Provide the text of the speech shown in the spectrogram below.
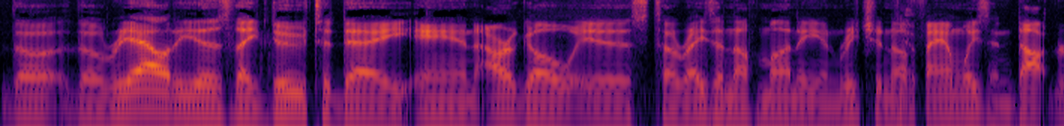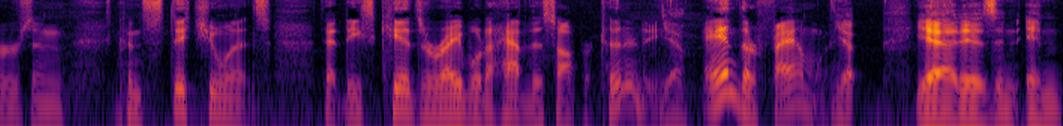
the the reality is they do today, and our goal is to raise enough money and reach enough Yep. families and doctors and constituents that these kids are able to have this opportunity Yeah. and their family. Yep. Yeah, it is. And, and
